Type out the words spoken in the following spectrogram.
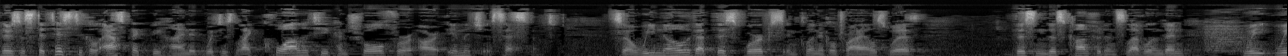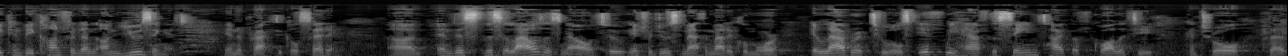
there's a statistical aspect behind it, which is like quality control for our image assessment. So we know that this works in clinical trials with this and this confidence level, and then we, we can be confident on using it in a practical setting. Uh, and this, this allows us now to introduce mathematical, more elaborate tools if we have the same type of quality control that,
